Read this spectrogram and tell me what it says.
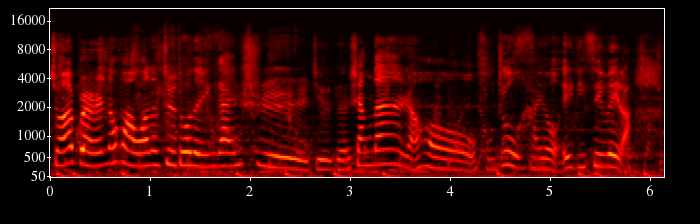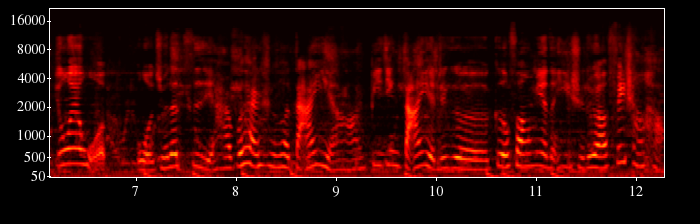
九儿本人的话，玩的最多的应该是这个上单，然后辅助还有 ADC 位了。因为我我觉得自己还不太适合打野啊，毕竟打野这个各方面的意识都要非常好。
